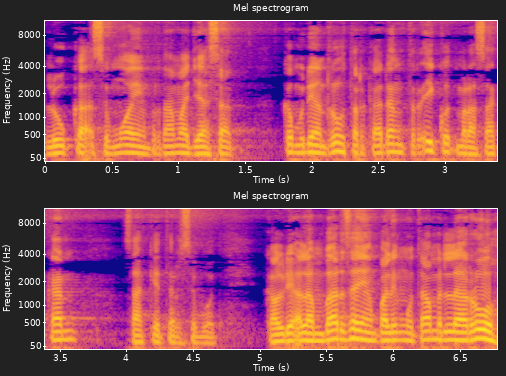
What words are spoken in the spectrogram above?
Luka semua yang pertama jasad. Kemudian ruh terkadang terikut merasakan sakit tersebut. Kalau di alam barzah yang paling utama adalah ruh.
